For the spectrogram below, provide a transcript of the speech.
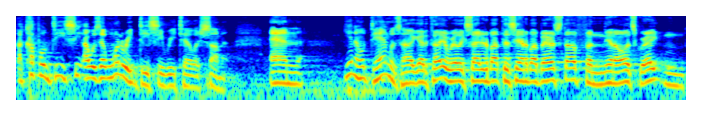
a couple DC. I was at one DC retailer summit, and you know, Dan was. I got to tell you, really excited about this Hanna Barbera stuff, and you know, it's great, and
